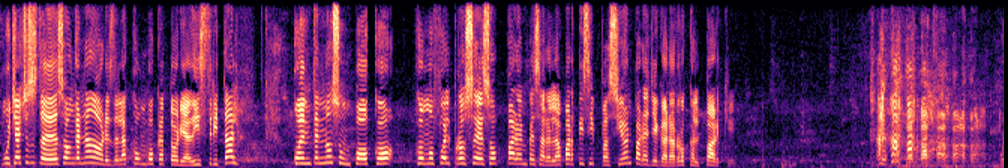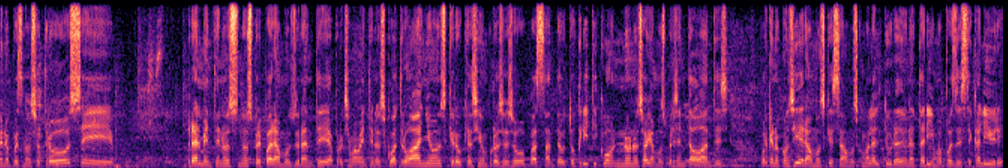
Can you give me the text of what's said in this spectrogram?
Muchachos, ustedes son ganadores de la convocatoria distrital. Cuéntenos un poco cómo fue el proceso para empezar a la participación para llegar a Rock al Parque. Bueno, pues nosotros eh, realmente nos, nos preparamos durante aproximadamente unos cuatro años. Creo que ha sido un proceso bastante autocrítico. No nos habíamos presentado antes porque no consideramos que estábamos como a la altura de una tarima pues, de este calibre.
